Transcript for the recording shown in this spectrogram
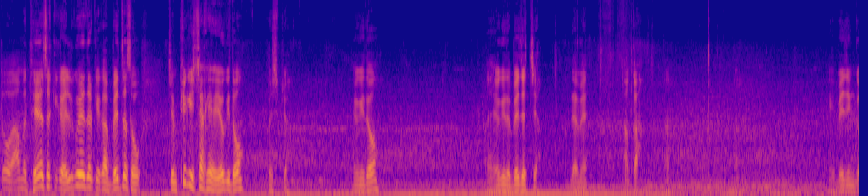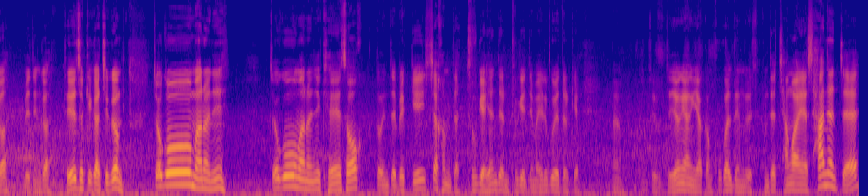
또 아마 대여섯 개가 일곱 여덟 개가 맺어서 지금 피기 시작해요. 여기도 보십시오. 여기도 네, 여기도 맺었죠. 그다음에 아까 어, 어, 이게 맺은 거 맺은 거 대여섯 개가 지금 조그마하니 조그마하니 계속 또 이제 맺기 시작합니다. 두 개 현재는 두 개지만 일곱 여덟 개 이제 영양이 약간 고갈된 것 싶은데 장화에 4년째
